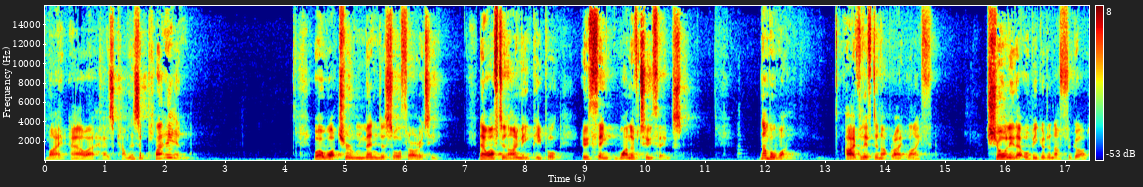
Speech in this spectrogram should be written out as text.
My hour has come. There's a plan. Well, what tremendous authority. Now, often I meet people who think one of two things. Number one, I've lived an upright life. Surely that will be good enough for God.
